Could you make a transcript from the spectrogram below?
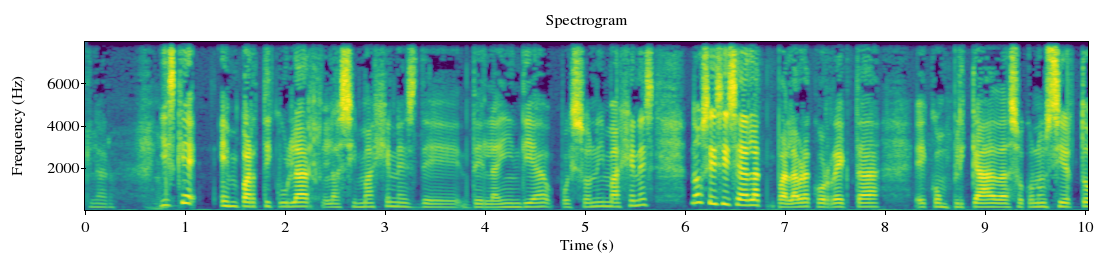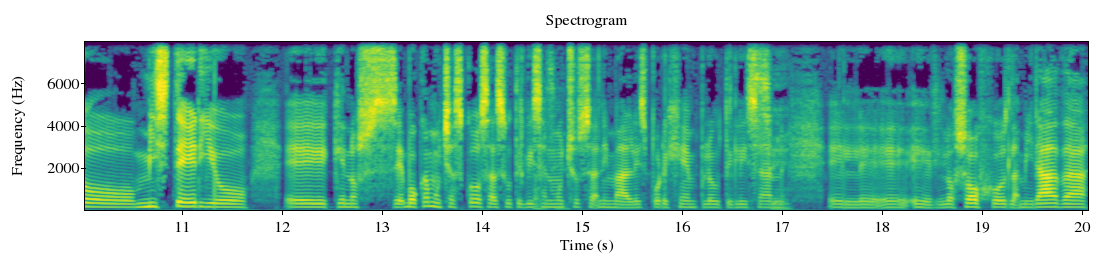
Claro. Y es que en particular las imágenes de, de, la India, pues son imágenes, no sé si sea la palabra correcta, eh, complicadas o con un cierto misterio eh, que nos evoca muchas cosas. Utilizan muchos animales, por ejemplo, utilizan eh, los ojos, la mirada,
